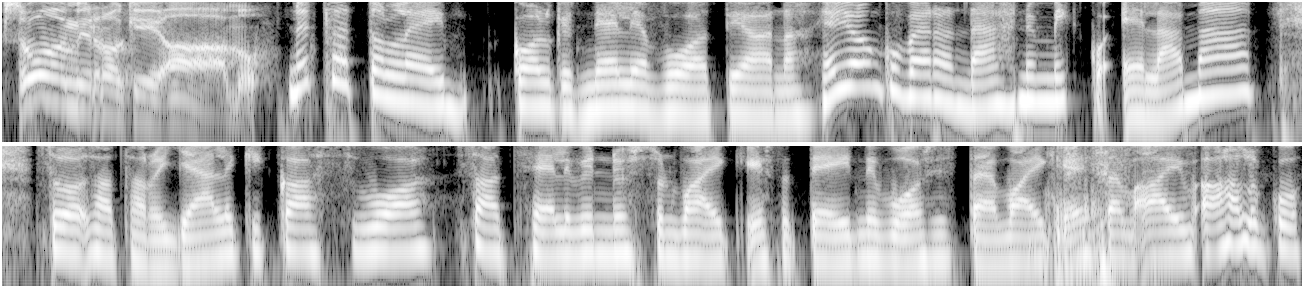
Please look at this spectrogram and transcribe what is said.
Suomiroki aamu. Nyt sä tolleen 34-vuotiaana ja jonkun verran nähnyt Mikko elämää. Sua, sä oot saanut jälkikasvua, sä oot selvinnyt sun vaikeista teinivuosista ja vaikeista ai, alku,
